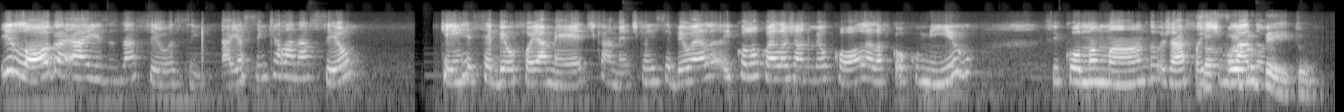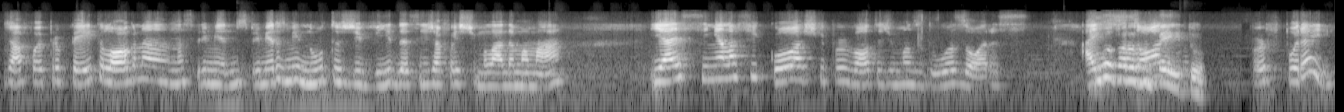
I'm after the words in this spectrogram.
E logo a Isis nasceu, assim. Aí assim que ela nasceu, quem recebeu foi a médica, a médica recebeu ela e colocou ela já no meu colo, ela ficou comigo, ficou mamando, já foi já estimulada. Já foi pro peito. Já foi pro peito, logo na, nas primeiros, nos primeiros minutos de vida, assim, já foi estimulada a mamar. E assim ela ficou, acho que por volta de umas duas horas. Aí duas horas no peito? Por, por aí.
